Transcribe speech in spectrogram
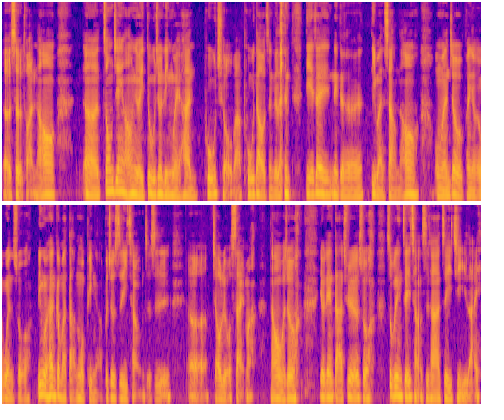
呃社团，然后呃中间好像有一度就林伟汉扑球吧，扑到整个人 跌在那个地板上，然后我们就有朋友就问说，林伟汉干嘛打那么拼啊？不就是一场就是呃交流赛嘛？然后我就 有点打趣的说，说不定这一场是他这一季以来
